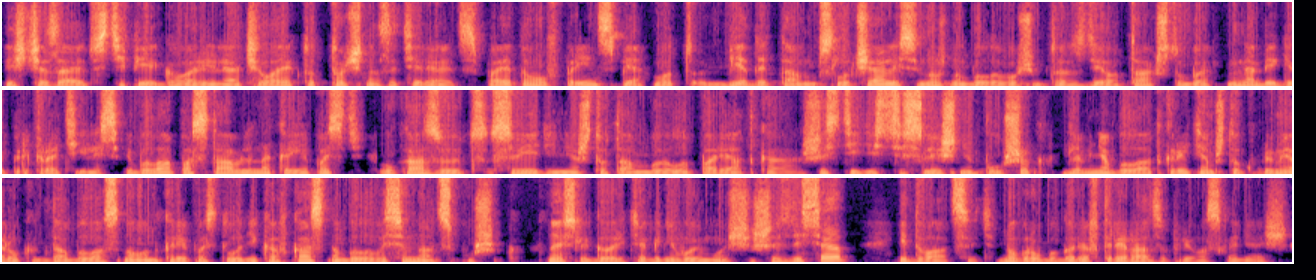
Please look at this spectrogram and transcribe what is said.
исчезают в степи, говорили, а человек тут точно затеряется. Поэтому, в принципе, вот беды там случались, и нужно было, в общем-то, сделать так, чтобы набеги прекратились. И была поставлена крепость. Указывают сведения, что там было порядка 60 с лишним пушек. Для меня было открытием, что, к примеру, когда была основана крепость Владикавказ, там было 18 пушек. Ну, если говорить о огневой мощи 60 и 20, ну, грубо говоря, в три раза превосходящий.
